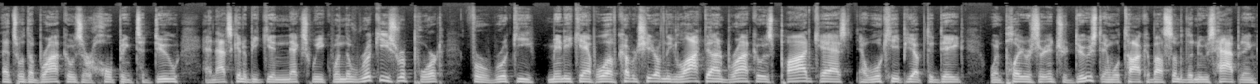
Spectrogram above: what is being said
That's what the Broncos are hoping to do, and that's going to begin next week when the rookies report for rookie minicamp. We'll have coverage here on the Locked On Broncos podcast, and we'll keep you up to date when players are introduced, and we'll talk about some of the news happening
